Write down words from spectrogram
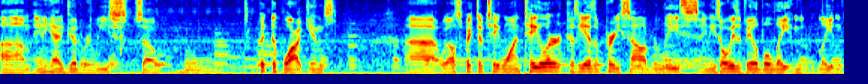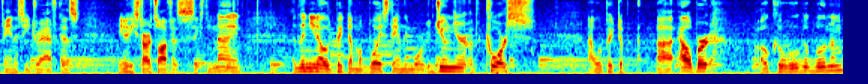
um, and he had a good release. So, picked up Watkins. Uh, we also picked up Taywan Taylor because he has a pretty solid release, and he's always available late in late in fantasy draft because you know he starts off as a 69. And then you know we picked up my boy Stanley Morgan Jr. Of course, uh, we picked up uh, Albert Okwuegbunam.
